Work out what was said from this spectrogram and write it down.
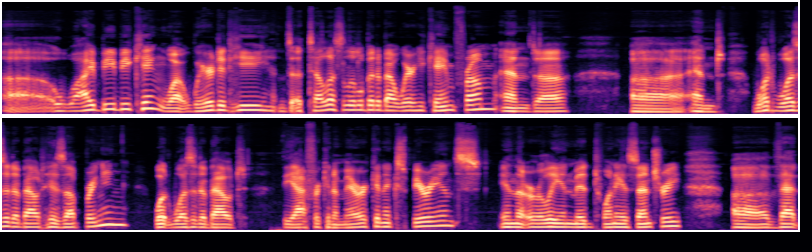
uh, why BB King? What? Where did he? Tell us a little bit about where he came from, and uh, uh, and what was it about his upbringing? What was it about the African American experience in the early and mid 20th century uh, that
